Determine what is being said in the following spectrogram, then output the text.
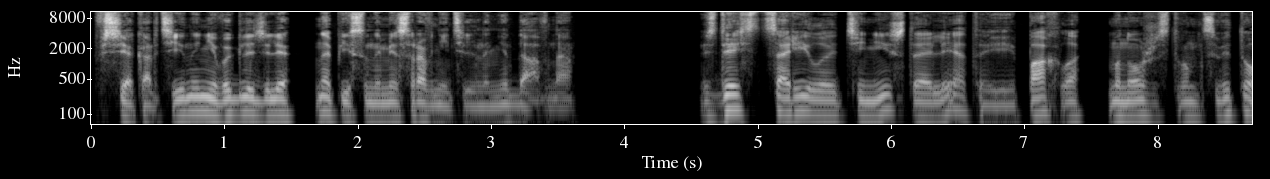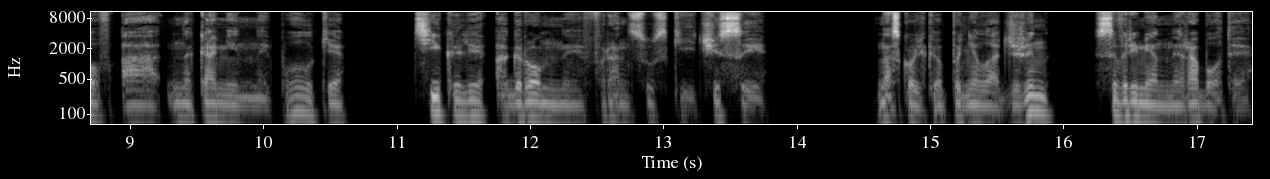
все картины не выглядели написанными сравнительно недавно. Здесь царило тенистое лето и пахло множеством цветов, а на каминной полке тикали огромные французские часы. Насколько поняла Джин, современной работы.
